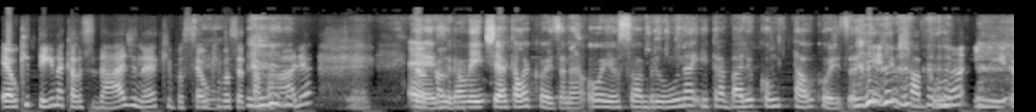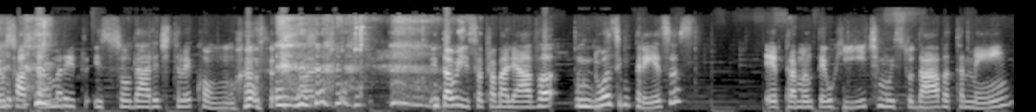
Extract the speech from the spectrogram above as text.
é o que tem naquela cidade, né? Que você é, é o que você trabalha. É. É, então, geralmente é aquela coisa, né? Oi, eu sou a Bruna e trabalho com tal coisa. É, eu sou a Bruna e eu sou a Tâmara e, e sou da área de telecom. então, isso, eu trabalhava em duas empresas é, para manter o ritmo, estudava também.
